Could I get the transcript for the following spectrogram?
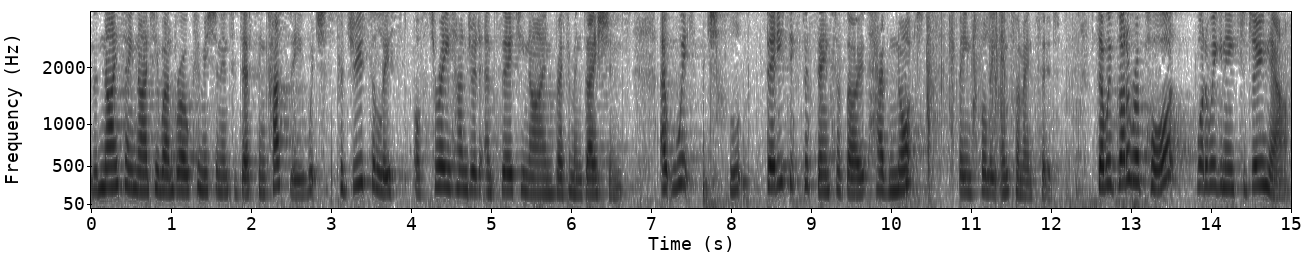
the 1991 Royal Commission into Deaths in Custody, which has produced a list of 339 recommendations, at which 36 per cent of those have not been fully implemented. So we've got a report what do we need to do now?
